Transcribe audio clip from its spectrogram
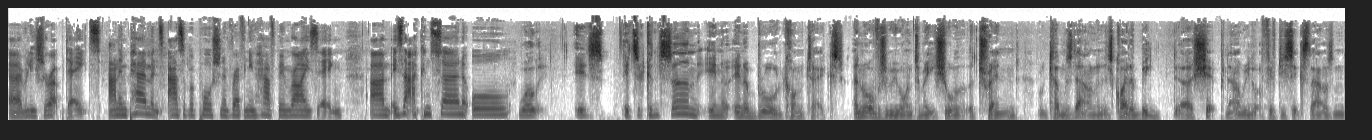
uh, release your updates, and impairments as a proportion of revenue have been rising. Um, is that a concern at all? Well, it's it's a concern in in a broad context, and obviously we want to make sure that the trend comes down. And it's quite a big uh, ship now. We've got 56,000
